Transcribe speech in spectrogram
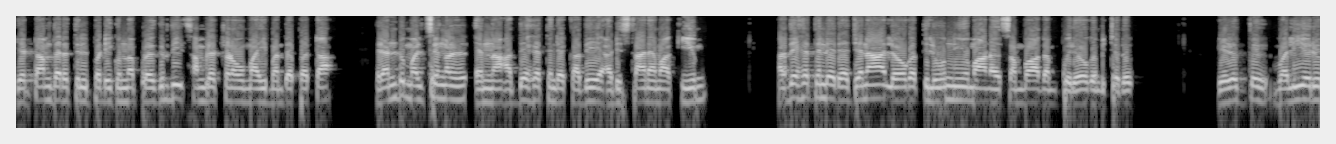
എട്ടാം തരത്തിൽ പഠിക്കുന്ന പ്രകൃതി സംരക്ഷണവുമായി ബന്ധപ്പെട്ട രണ്ടു മത്സ്യങ്ങൾ എന്ന അദ്ദേഹത്തിന്റെ കഥയെ അടിസ്ഥാനമാക്കിയും അദ്ദേഹത്തിന്റെ രചനാ ലോകത്തിലൂന്നിയുമാണ് സംവാദം പുരോഗമിച്ചത്. എഴുത്ത് വലിയൊരു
